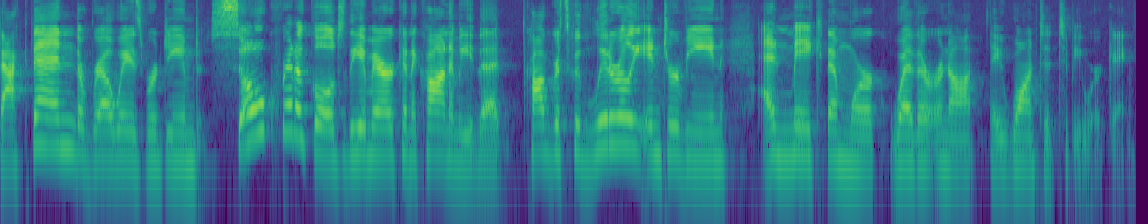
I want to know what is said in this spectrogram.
back then the railways were deemed so critical to the American economy that Congress could literally intervene and make them work whether or not they wanted to be working.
